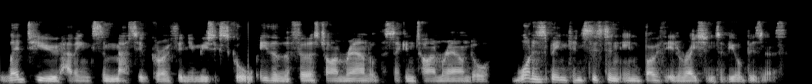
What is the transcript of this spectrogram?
led to you having some massive growth in your music school, either the first time round or the second time round, or what has been consistent in both iterations of your business?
